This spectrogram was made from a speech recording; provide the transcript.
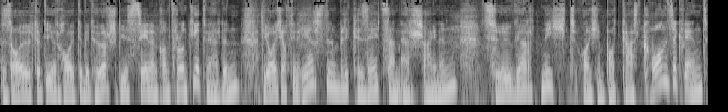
Solltet ihr heute mit Hörspielszenen konfrontiert werden, die euch auf den ersten Blick seltsam erscheinen, zögert nicht, euch im Podcast konsequent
